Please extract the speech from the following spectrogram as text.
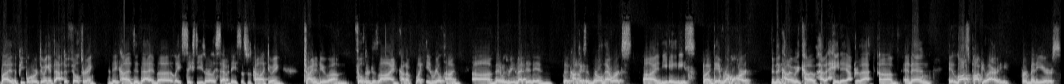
by the people who were doing adaptive filtering, and they kind of did that in the late 60s, early 70s. This was kind of like doing trying to do um, filter design kind of like in real time. Um, then it was reinvented in the context of neural networks uh, in the 80s by Dave Rumelhart, and then kind of kind of had a heyday after that. Um, and then it lost popularity for many years.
